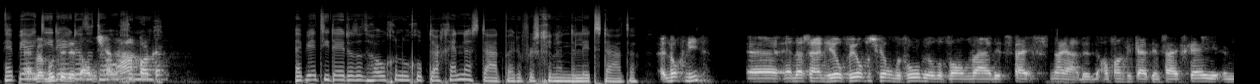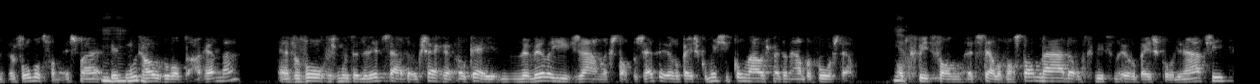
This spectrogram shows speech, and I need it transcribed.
Heb jij het we idee dat het gaan aanpakken. Genoeg... Heb jij het idee dat het hoog genoeg op de agenda staat bij de verschillende lidstaten? Uh, nog niet. Uh, en daar zijn heel veel verschillende voorbeelden van waar dit vijf, nou ja, de afhankelijkheid in 5G een, een voorbeeld van is. Maar mm -hmm. dit moet hoger op de agenda. En vervolgens moeten de lidstaten ook zeggen: oké, we willen hier gezamenlijk stappen zetten. De Europese Commissie komt nou eens met een aantal voorstellen. Ja. Op het gebied van het stellen van standaarden, op het gebied van Europese coördinatie.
